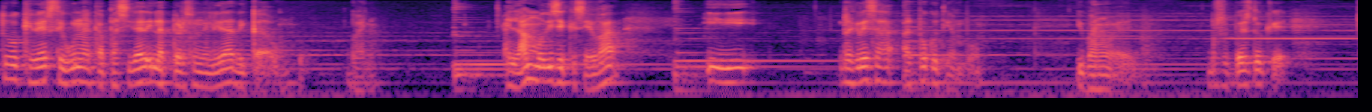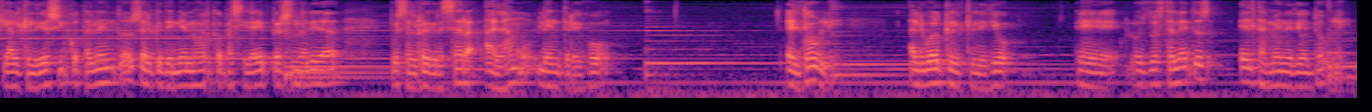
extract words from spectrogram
tuvo que ver según la capacidad y la personalidad de cada uno. Bueno, el amo dice que se va y regresa al poco tiempo. Y bueno, eh, por supuesto que, que al que le dio cinco talentos, al que tenía mejor capacidad y personalidad, pues al regresar al amo le entregó el doble. Al igual que el que le dio eh, los dos talentos, él también le dio el doble.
